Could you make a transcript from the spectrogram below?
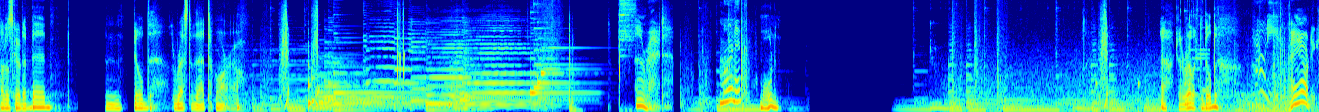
I'll just go to bed and build the rest of that tomorrow. All right. Morning. Morning. Oh, got a relic to build. Howdy. Howdy.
